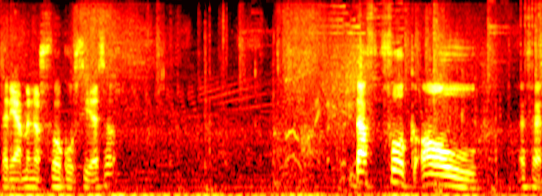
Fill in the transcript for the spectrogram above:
tenía menos focus y eso. The fuck, oh, F.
